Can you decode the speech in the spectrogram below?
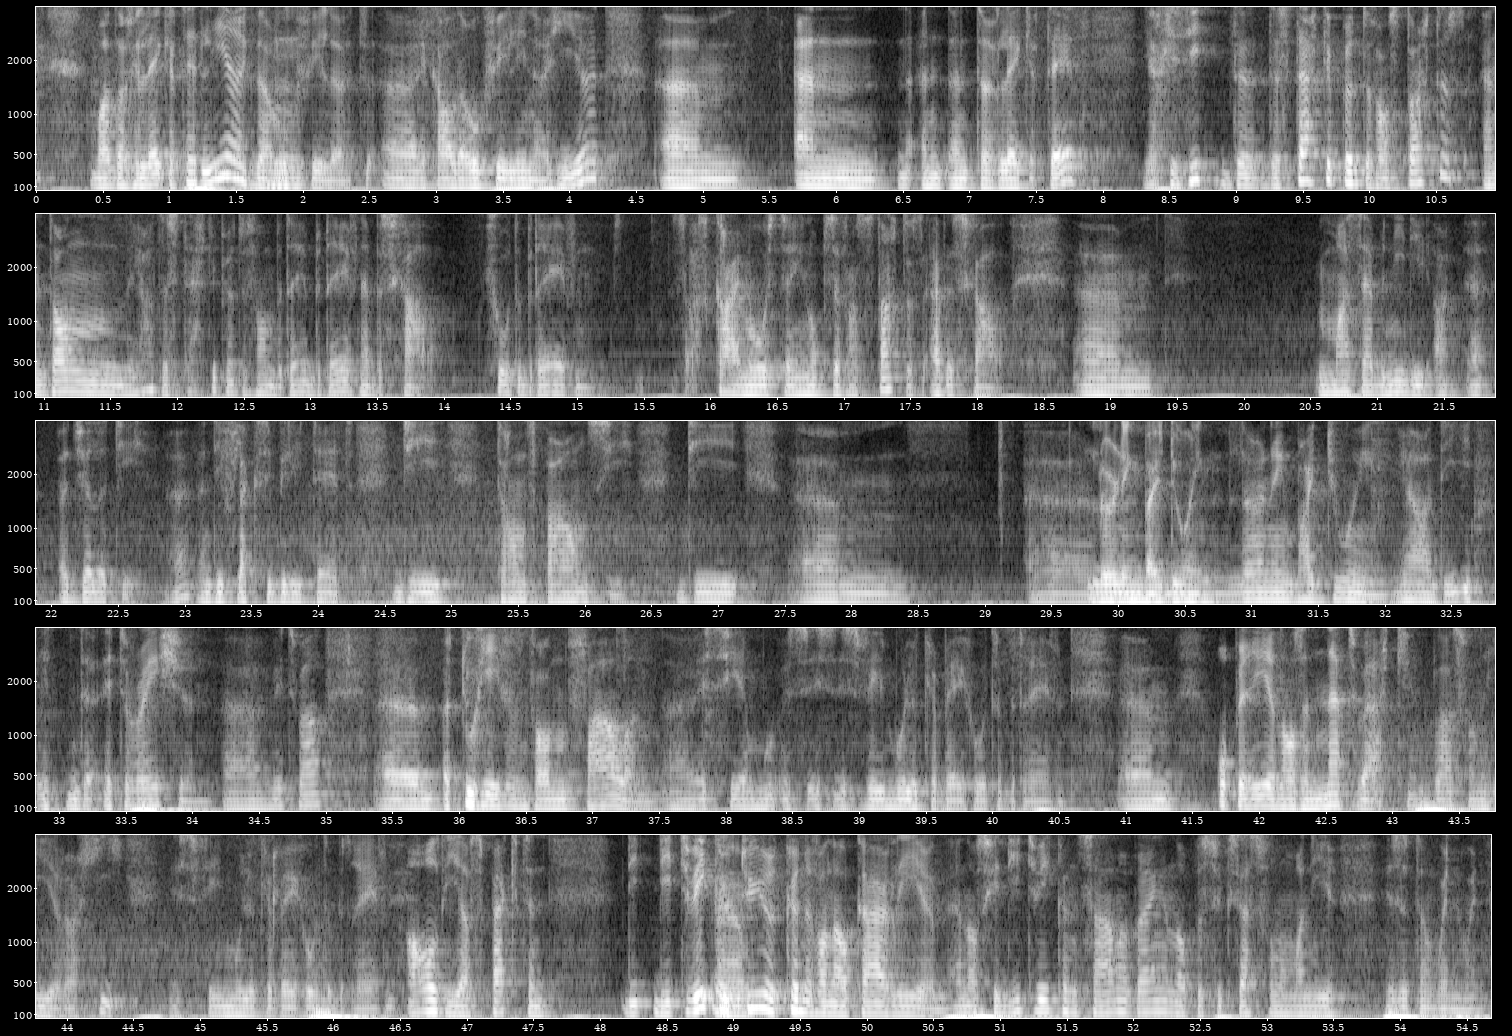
Maar tegelijkertijd leer ik daar ook hmm. veel uit. Uh, ik haal daar ook veel energie uit. Um, en, en, en tegelijkertijd, ja, je ziet de, de sterke punten van starters en dan ja, de sterke punten van bedrijven. Bedrijven hebben schaal. Grote bedrijven, zoals KMO's ten opzichte van starters, hebben schaal. Um, maar ze hebben niet die uh, agility hè? en die flexibiliteit, die transparantie, die. Um, uh, learning by doing. Learning by doing, ja, die de iteration, uh, weet wel. Uh, het toegeven van falen is, zeer is, is, is, veel moeilijker bij grote bedrijven. Um, opereren als een netwerk in plaats van een hiërarchie is veel moeilijker bij grote bedrijven. Al die aspecten die, die twee culturen kunnen van elkaar leren. En als je die twee kunt samenbrengen op een succesvolle manier, is het een win-win.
